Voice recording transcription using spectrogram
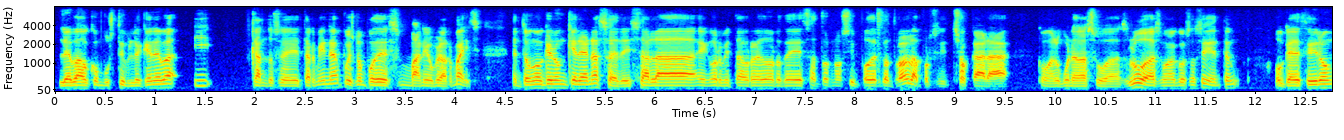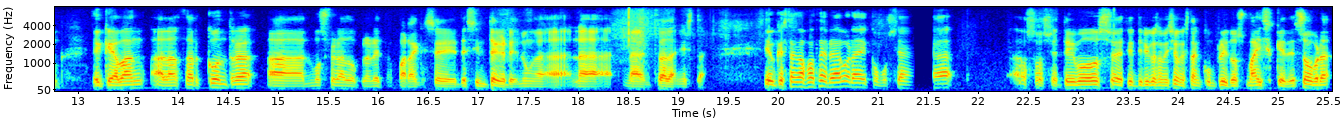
leva o combustible que leva e cando se termina, pois non podes maniobrar máis. Entón o que non quere a NASA é deixala en órbita ao redor de Saturno sin poder controlarla por si chocara con alguna das súas lúas, unha cousa así. Entón, o que decidiron é eh, que a van a lanzar contra a atmosfera do planeta para que se desintegre nunha, na, na entrada nesta. E o que están a facer agora é como xa os objetivos eh, científicos da misión están cumpridos máis que de sobra,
